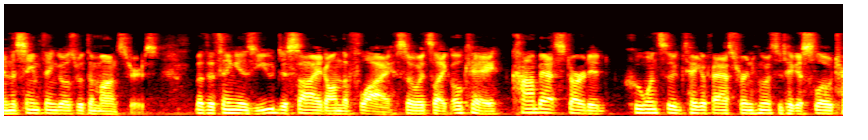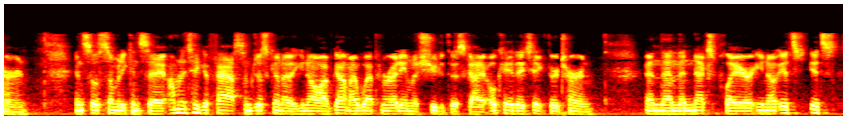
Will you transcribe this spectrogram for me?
And the same thing goes with the monsters. But the thing is, you decide on the fly. So it's like, okay, combat started. Who wants to take a fast turn? Who wants to take a slow turn? And so somebody can say, I'm going to take a fast. I'm just going to, you know, I've got my weapon ready. I'm going to shoot at this guy. Okay, they take their turn. And then the next player, you know, it's, it's,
